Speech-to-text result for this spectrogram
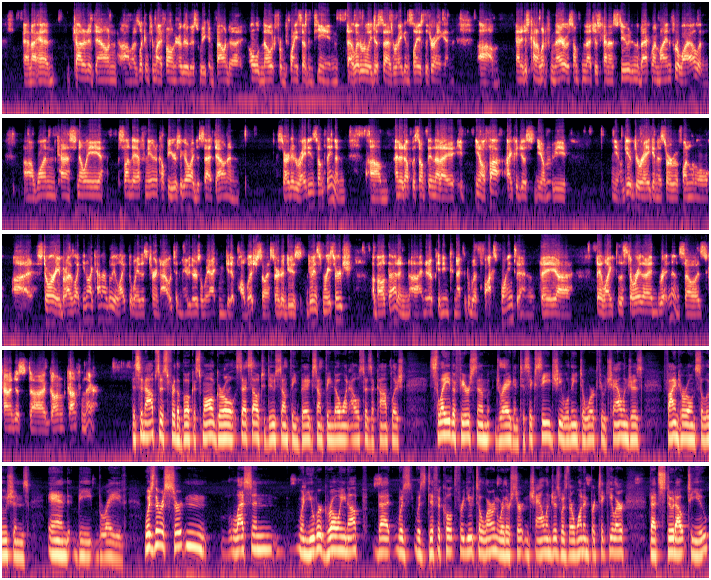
and I had jotted it down. Um, I was looking through my phone earlier this week and found an old note from 2017 that literally just says "Reagan slays the dragon." Um, and it just kind of went from there. It was something that just kind of stewed in the back of my mind for a while. And uh, one kind of snowy Sunday afternoon a couple years ago, I just sat down and started writing something, and um, ended up with something that I, you know, thought I could just, you know, maybe, you know, give to Reagan sort of a fun little uh, story. But I was like, you know, I kind of really like the way this turned out, and maybe there's a way I can get it published. So I started do, doing some research about that, and uh, ended up getting connected with Fox Point, and they. Uh, they liked the story that I'd written, and so it's kind of just uh, gone gone from there. The synopsis for the book: A small girl sets out to do something big, something no one else has accomplished. Slay the fearsome dragon. To succeed, she will need to work through challenges, find her own solutions, and be brave. Was there a certain lesson when you were growing up that was was difficult for you to learn? Were there certain challenges? Was there one in particular that stood out to you?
